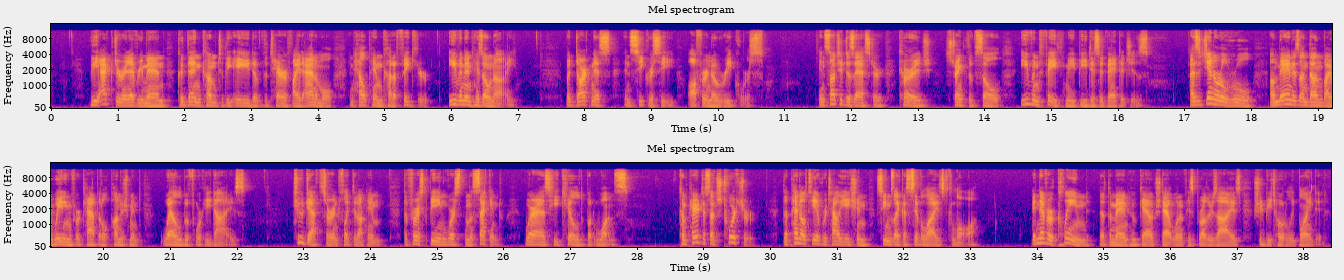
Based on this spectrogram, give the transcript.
The actor in every man could then come to the aid of the terrified animal and help him cut a figure, even in his own eye. But darkness and secrecy offer no recourse. In such a disaster, courage, strength of soul, even faith may be disadvantages. As a general rule, a man is undone by waiting for capital punishment well before he dies. Two deaths are inflicted on him, the first being worse than the second, whereas he killed but once. Compared to such torture, the penalty of retaliation seems like a civilized law. It never claimed that the man who gouged out one of his brother's eyes should be totally blinded.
